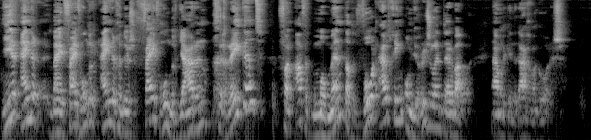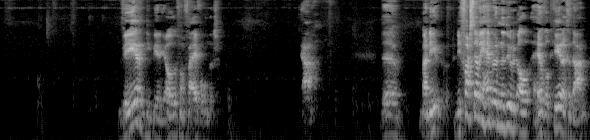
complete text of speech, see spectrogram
Hier eindig, bij 500 eindigen dus 500 jaren gerekend vanaf het moment dat het woord uitging om Jeruzalem te herbouwen. Namelijk in de dagen van Kores. Weer die periode van 500. Ja. De, maar die, die vaststelling hebben we natuurlijk al heel wat keren gedaan.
